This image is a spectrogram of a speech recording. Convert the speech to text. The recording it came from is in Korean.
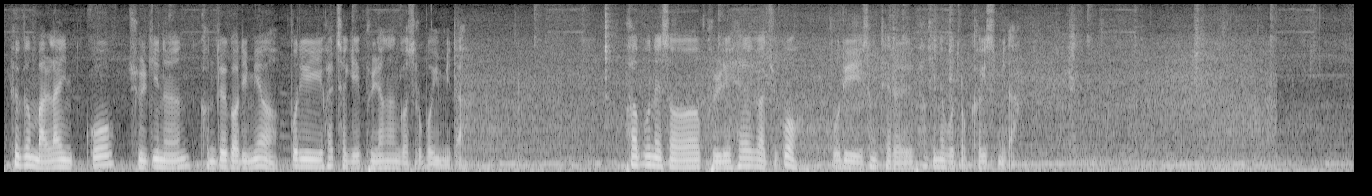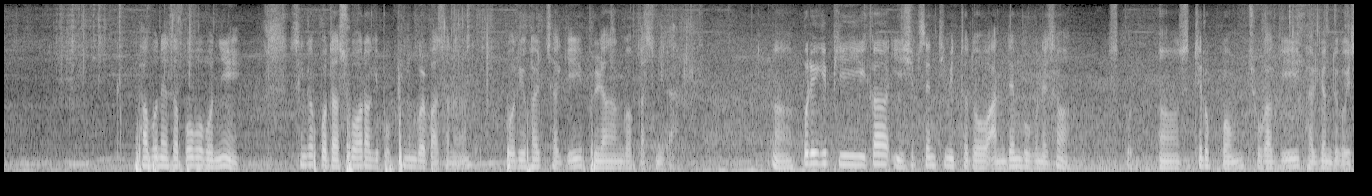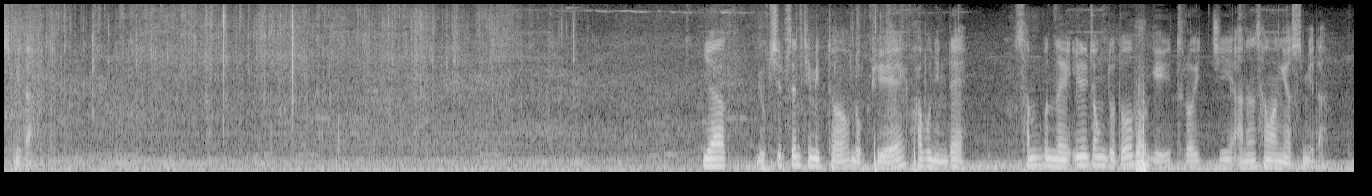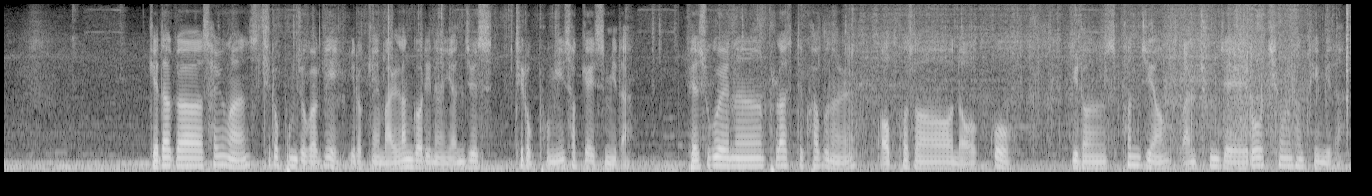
흙은 말라 있고 줄기는 건들거리며 뿌리 활착이 불량한 것으로 보입니다. 화분에서 분리해 가지고 뿌리 상태를 확인해 보도록 하겠습니다. 화분에서 뽑아보니 생각보다 수월하게 뽑히는 걸 봐서는 뿌리 활착이 불량한 것 같습니다. 어, 뿌리 깊이가 20cm도 안 된 부분에서 스포- 어, 스티로폼 조각이 발견되고 있습니다. 약 60cm 높이의 화분인데 3분의 1 정도도 흙이 들어있지 않은 상황이었습니다. 게다가 사용한 스티로폼 조각이 이렇게 말랑거리는 연질 스티로폼이 섞여 있습니다. 배수구에는 플라스틱 화분을 엎어서 넣었고 이런 스펀지형 완충제로 채운 상태입니다.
